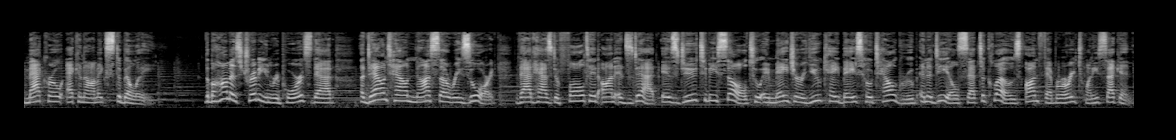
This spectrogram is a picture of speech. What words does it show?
macroeconomic stability. The Bahamas Tribune reports that a downtown Nassau resort that has defaulted on its debt is due to be sold to a major UK based hotel group in a deal set to close on February 22nd.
